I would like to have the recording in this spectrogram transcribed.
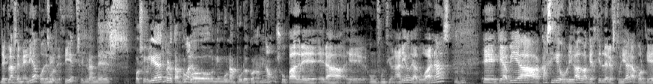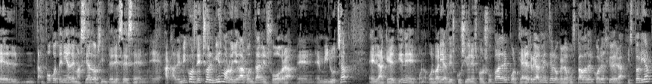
de clase media, podemos Sí, decir. Sin grandes posibilidades, pero tampoco bueno. ningún apuro económico. No, su padre era eh, un funcionario de aduanas eh, que había casi obligado a que Hitler estudiara porque él tampoco tenía demasiados intereses en, eh, académicos. De hecho, él mismo lo llega a contar en su obra en, en Mi lucha, en la que él tiene bueno, pues varias discusiones con su padre porque a él realmente lo que le gustaba del colegio era historia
